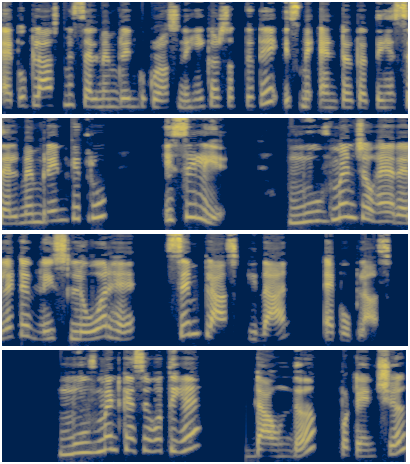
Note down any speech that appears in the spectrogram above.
apoplast में सेल मेम्ब्रेन को क्रॉस नहीं कर सकते थे, इसमें एंटर करते हैं सेल मेम्ब्रेन के थ्रू इसीलिए मूवमेंट जो है रिलेटिवली स्लोअर है सिम्प्लास्ट की दैन एपोप्लास्ट मूवमेंट कैसे होती है? Down the potential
